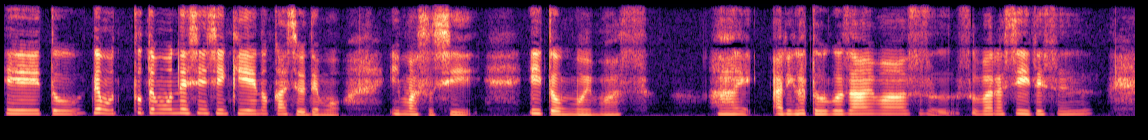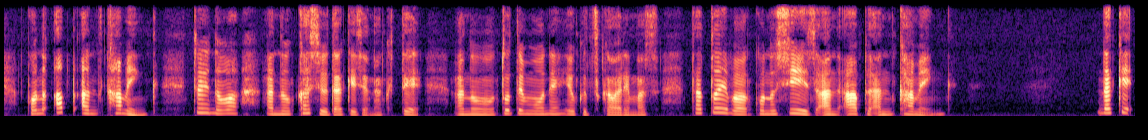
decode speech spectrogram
えーと、でもとてもね、新進気鋭の歌手でもいますし、いいと思います。はい。ありがとうございます。素晴らしいです。この up and coming というのは、あの歌手だけじゃなくて、あの、とてもね、よく使われます。例えば、この she is an up and coming だけ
